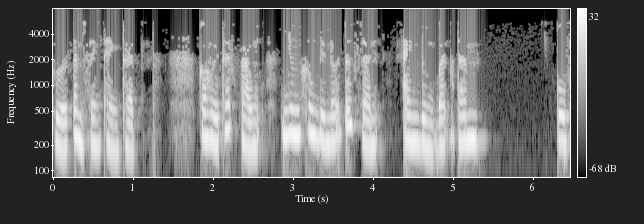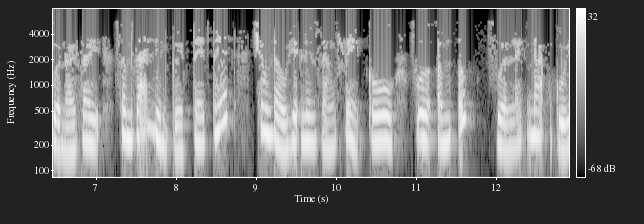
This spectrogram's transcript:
Hứa tầm xanh thành thật, có hơi thất vọng, nhưng không đến nỗi tức giận, anh đừng bận tâm. Cô vừa nói vậy, Sâm Dã liền cười tê tét, trong đầu hiện lên dáng vẻ cô, vừa ấm ức, vừa lãnh đạm cúi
